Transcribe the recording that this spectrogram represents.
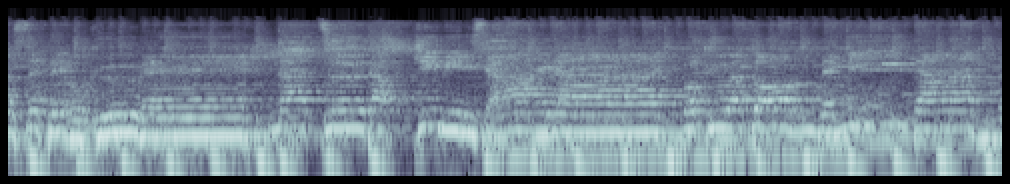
わせておくれ。夏だ君にスカイライ僕は飛んでみたんだ。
